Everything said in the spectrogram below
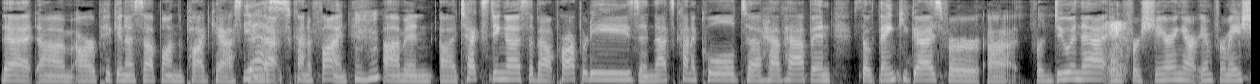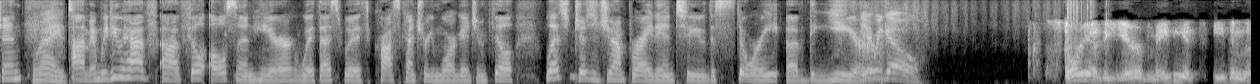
that um, are picking us up on the podcast, and that's kind of fun. Um, and uh, texting us about properties, and that's kind of cool to have happen. So thank you guys for uh, for doing that and for sharing our information. Right. Um, and we do have uh, Phil Olson here with us with Cross Country Mortgage. And Phil, let's just jump right into the story of the year. Here we go. Story of the year, maybe it's even the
